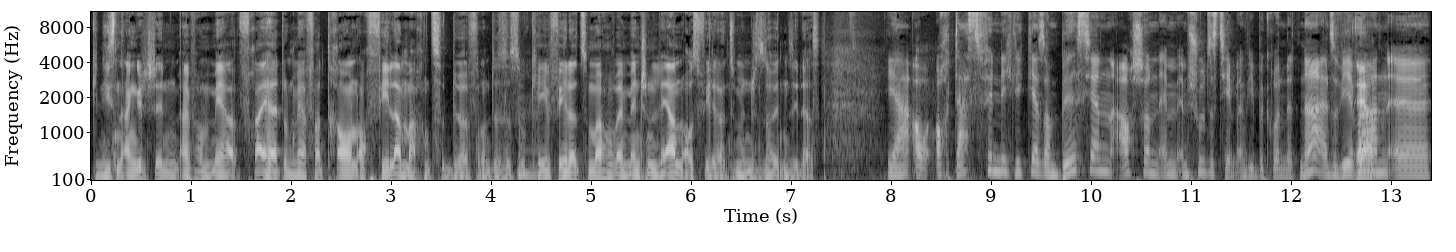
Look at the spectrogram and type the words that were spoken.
genießen Angestellten einfach mehr Freiheit und mehr Vertrauen, auch Fehler machen zu dürfen. Und es ist okay, mhm. Fehler zu machen, weil Menschen lernen aus Fehlern. Zumindest sollten sie das. Ja, auch, auch das, finde ich, liegt ja so ein bisschen auch schon im, im Schulsystem irgendwie begründet. Ne? Also wir waren ja. äh,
